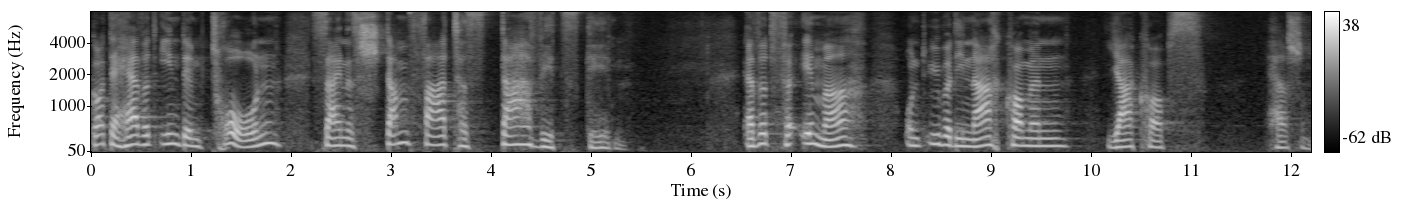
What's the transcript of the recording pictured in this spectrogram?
Gott, der Herr, wird ihm den Thron seines Stammvaters Davids geben. Er wird für immer und über die Nachkommen Jakobs herrschen.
